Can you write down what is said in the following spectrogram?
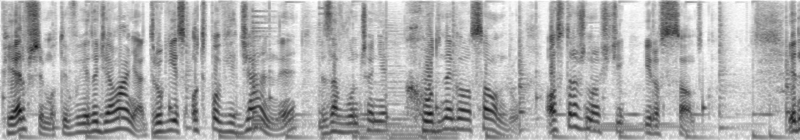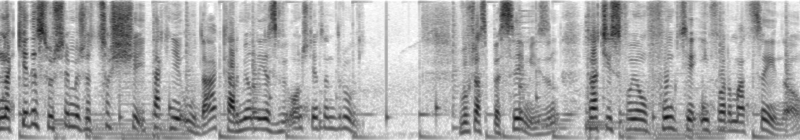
Pierwszy motywuje do działania, drugi jest odpowiedzialny za włączenie chłodnego osądu, ostrożności i rozsądku. Jednak kiedy słyszymy, że coś się i tak nie uda, karmiony jest wyłącznie ten drugi. Wówczas pesymizm traci swoją funkcję informacyjną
